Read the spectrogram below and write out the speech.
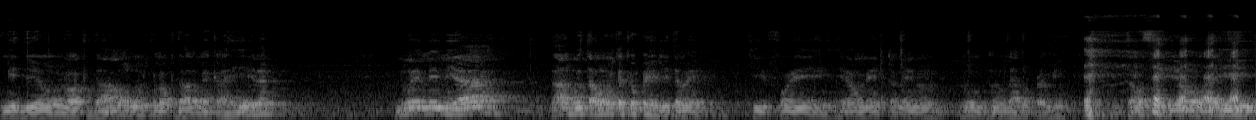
me deu um knockdown, o único knockdown da minha carreira. No MMA, a luta única que eu perdi também, que foi realmente também não, não, não dava para mim. Então seriam aí,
